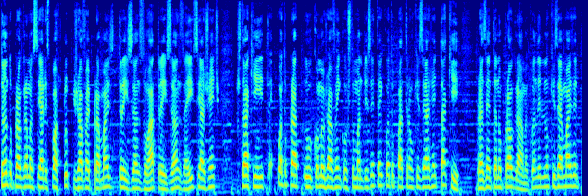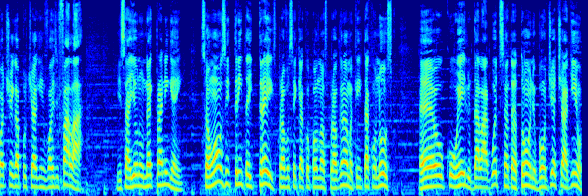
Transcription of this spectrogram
tanto o programa Ceará Esporte Clube, que já vai para mais de três anos no ar, três anos, é isso, e a gente está aqui, enquanto, o o- como eu já venho costumando dizer, tem enquanto o patrão quiser, a gente está aqui, apresentando o programa. Quando ele não quiser mais, ele pode chegar pro Thiago em voz e falar. Isso aí eu não nego pra ninguém. São 11h33, para você que acompanha o nosso programa, quem tá conosco é o Coelho da Lagoa de Santo Antônio. Bom dia, Tiaguinho.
